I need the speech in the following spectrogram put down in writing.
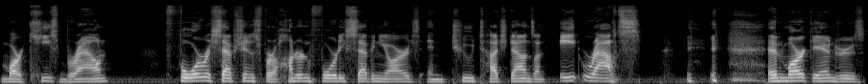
Marquise Brown, four receptions for 147 yards and two touchdowns on eight routes. and Mark Andrews,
